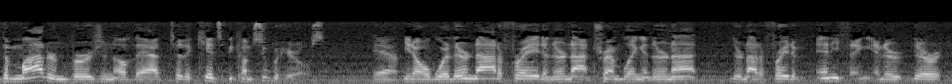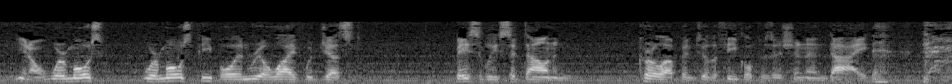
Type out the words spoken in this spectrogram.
the modern version of that to the kids become superheroes yeah, you know where they're not afraid and they're not trembling and they're not they're not afraid of anything. And they're they're you know where most where most people in real life would just basically sit down and curl up into the fecal position and die.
